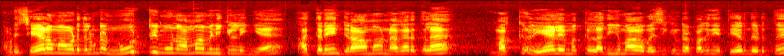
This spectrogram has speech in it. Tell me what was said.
நம்முடைய சேலம் மாவட்டத்தில் மட்டும் நூற்றி மூணு அம்மா மினி கிளினிங்க அத்தனையும் கிராமம் நகரத்தில் மக்கள் ஏழை மக்கள் அதிகமாக வசிக்கின்ற பகுதியை தேர்ந்தெடுத்து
